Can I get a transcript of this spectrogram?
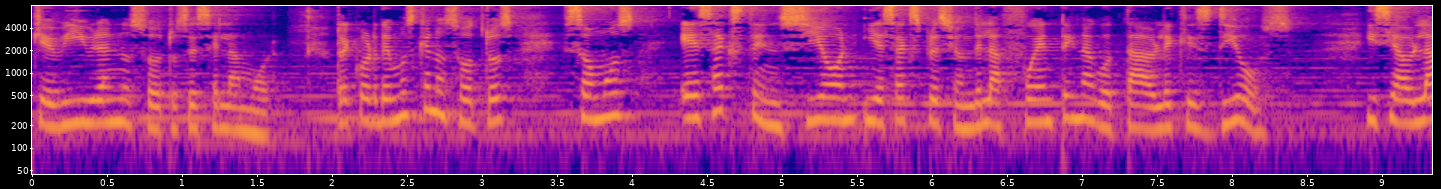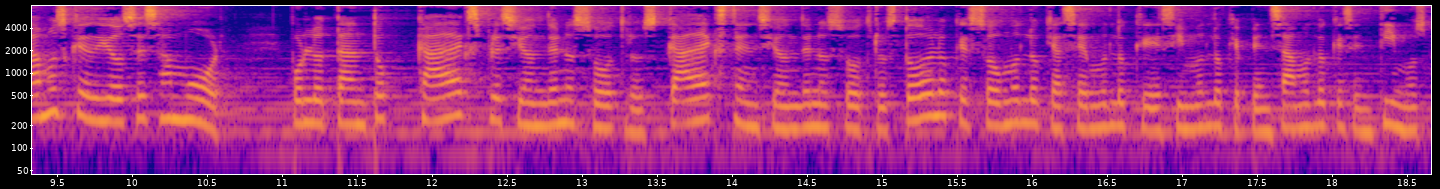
que vibra en nosotros es el amor. Recordemos que nosotros somos esa extensión y esa expresión de la fuente inagotable que es Dios. Y si hablamos que Dios es amor, por lo tanto, cada expresión de nosotros, cada extensión de nosotros, todo lo que somos, lo que hacemos, lo que decimos, lo que pensamos, lo que sentimos,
